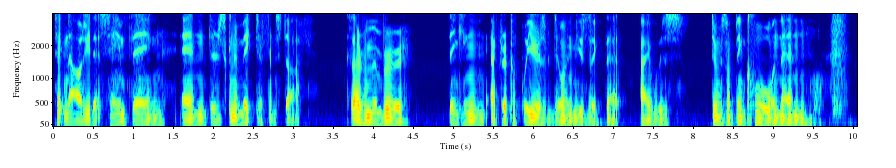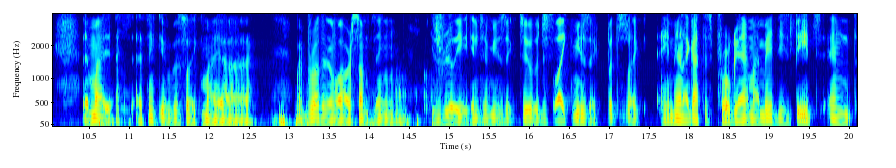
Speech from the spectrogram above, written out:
technology, that same thing, and they're just going to make different stuff. Because I remember thinking after a couple of years of doing music that I was doing something cool, and then then my I, th- I think it was like my uh, my brother-in-law or something. He's really into music too, just like music, but just like, hey man, I got this program, I made these beats, and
